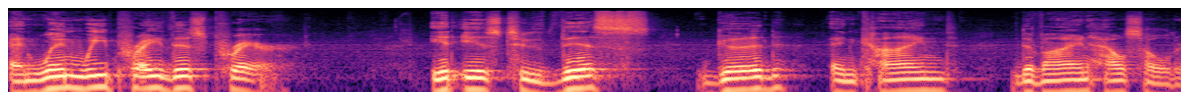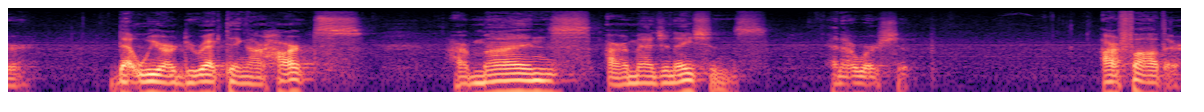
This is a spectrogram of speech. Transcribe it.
And when we pray this prayer, it is to this good and kind divine householder that we are directing our hearts, our minds, our imaginations, and our worship. Our Father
